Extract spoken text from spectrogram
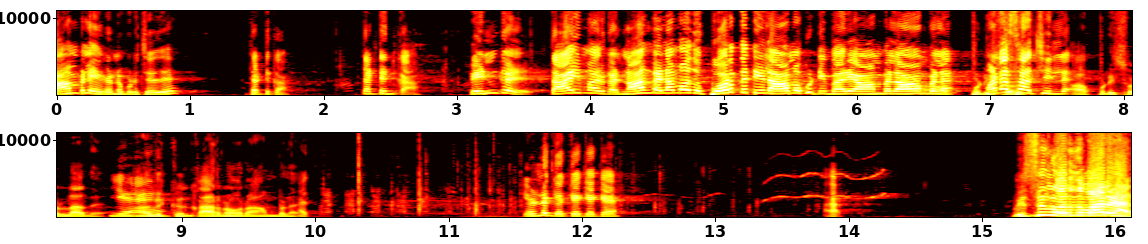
ஆம்பளைய கண்டுபிடிச்சது. தட்டுக்கா. தட்டுங்கக்கா பெண்கள் தாய்மார்கள் நாங்க எல்லாம அது பிறந்துட்டில ஆமக்குட்டி மாதிரி. ஆம்பளை ஆம்பளை. மனசாட்சி இல்ல. அப்படி சொல்லாத? அதுக்கும் காரணம் ஒரு ஆம்பளை. என்ன கேக்க கேக்க விசில் வருது பாரு.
